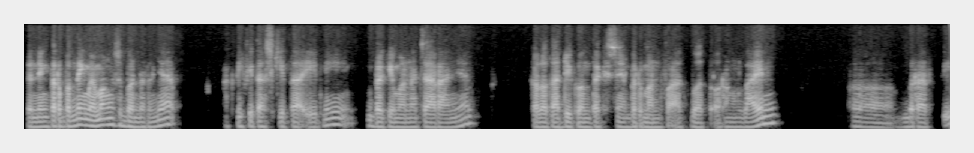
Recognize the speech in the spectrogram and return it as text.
dan yang terpenting memang sebenarnya aktivitas kita ini bagaimana caranya kalau tadi konteksnya bermanfaat buat orang lain eh, berarti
